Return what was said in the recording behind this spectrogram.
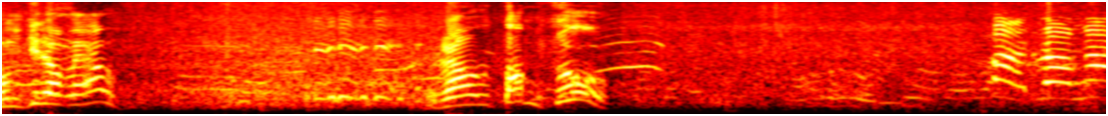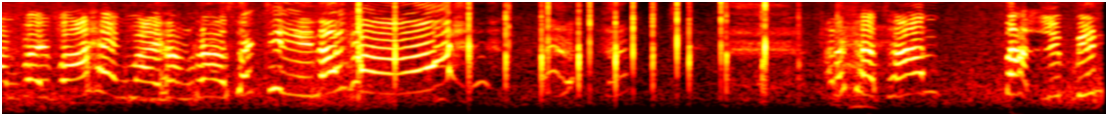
ผมคิดออกแล้ว เราต้องสู้ เปิดโรงงานไฟฟ้าแห่งใหม่ของเราสักทีนะคะเอาละค่ะท่านตัดริบบิ้น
